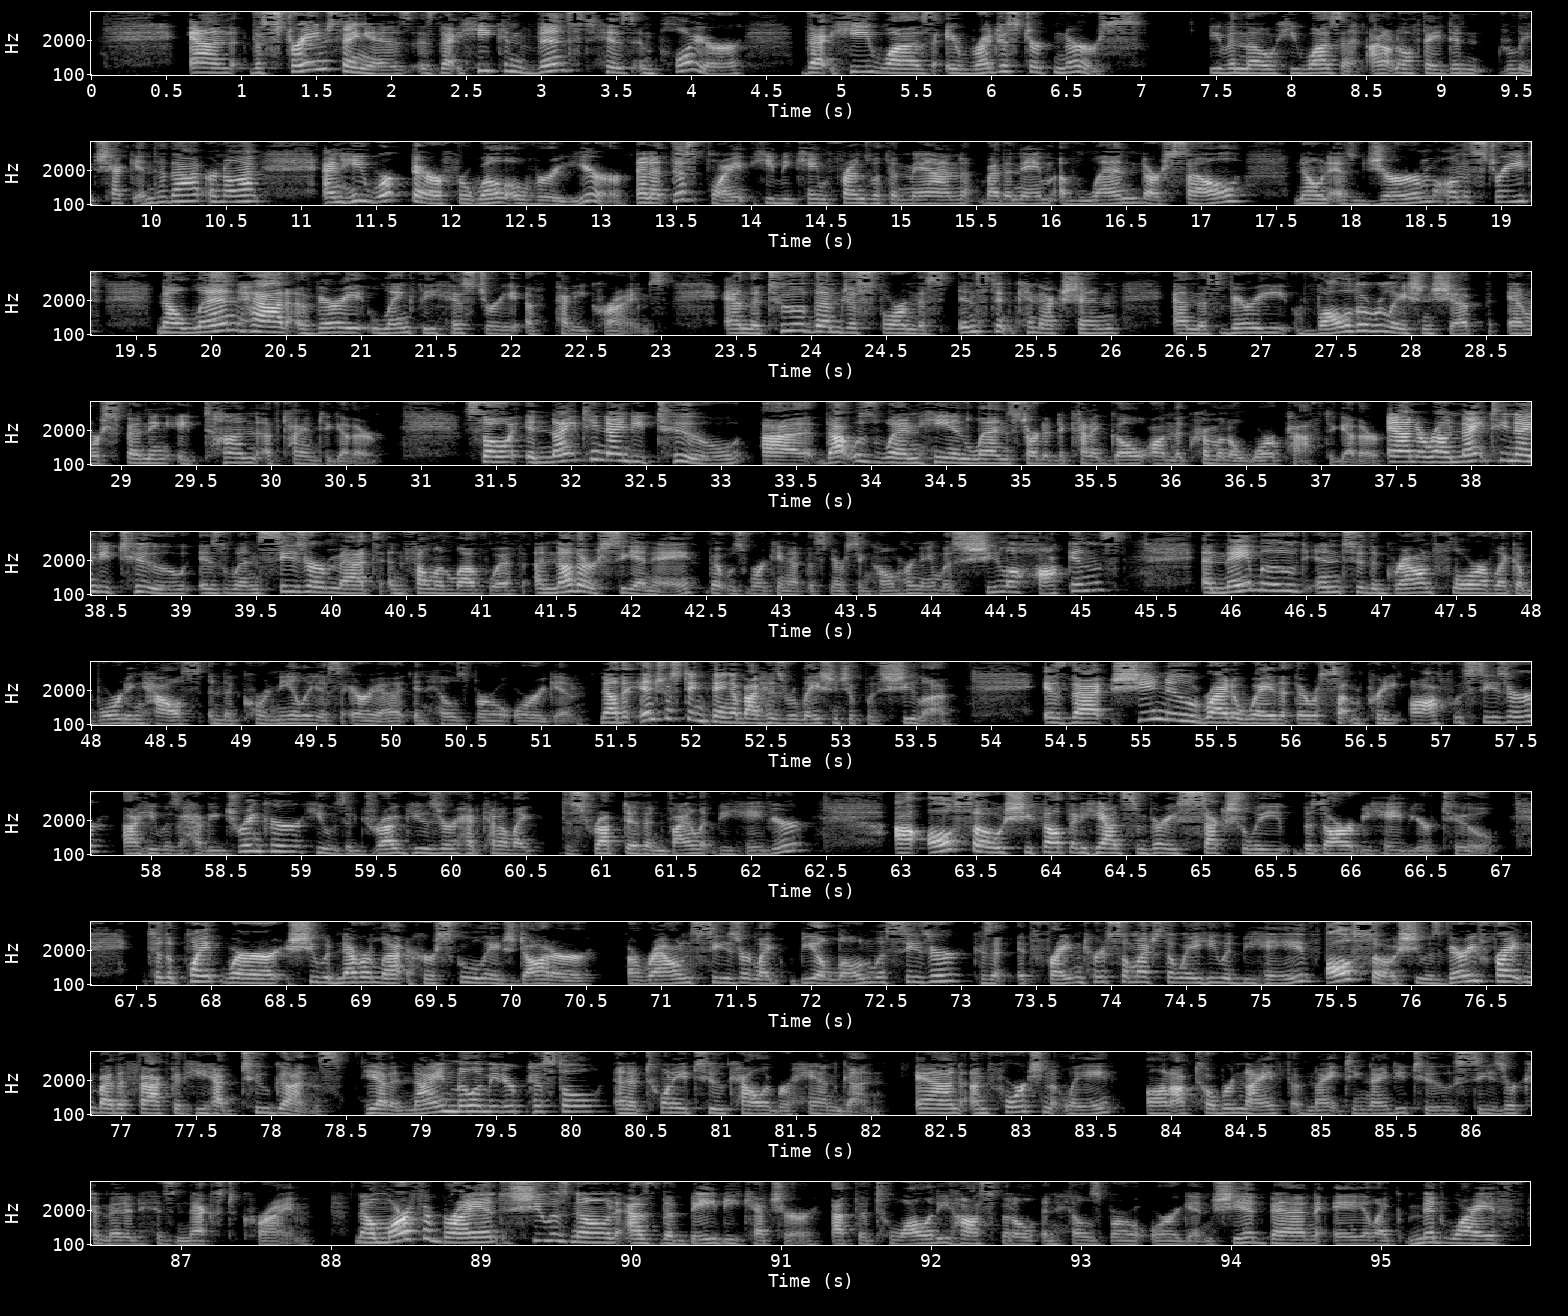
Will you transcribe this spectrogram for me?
And the strange thing is, is that he convinced his employer that he was a registered nurse, even though he wasn't. I don't know if they didn't really check into that or not. And he worked there for well over a year. And at this point, he became friends with a man by the name of Len Darcel, known as Germ on the street. Now, Len had a very lengthy history of petty crimes, and the two of them just formed this instant connection and this very volatile relationship, and were spending a ton of time together. So in 1992, uh, that was when he and Len started to kind of go on the criminal warpath together. And around 1992 is when Cesar met and fell in love with another CNA that was working at this nursing home. Her name was Sheila Hawkins. And they moved into the ground floor of like a boarding house in the Cornelius area in Hillsboro, Oregon. Now, the interesting thing about his relationship with Sheila is that she knew right away that there was something pretty off with Cesar. Uh, he was a heavy drinker. He was a drug user, had kind of like disruptive and violent behavior. Uh, also, she felt that he had some very sexually bizarre behavior too, to the point where she would never let her school-age daughter around Cesar, like be alone with Cesar, because it, it, frightened her so much the way he would behave. Also, she was very frightened by the fact that he had two guns. He had a nine millimeter pistol and a 22 caliber handgun. And unfortunately, on October 9th of 1992, Cesar committed his next crime. Now, Martha Bryant, she was known as the baby catcher at the Tuality Hospital in Hillsboro, Oregon. She had been a like midwife,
